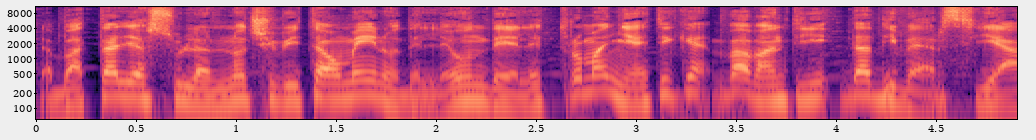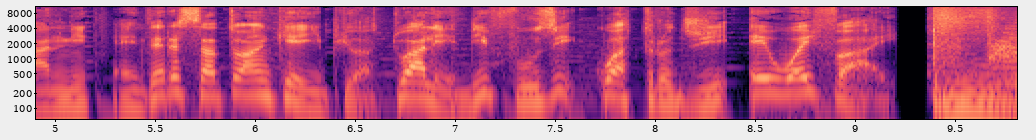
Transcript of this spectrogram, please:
la battaglia sulla nocività o meno delle onde elettromagnetiche va avanti da diversi anni e ha interessato anche i più attuali e diffusi 4G e Wi-Fi.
